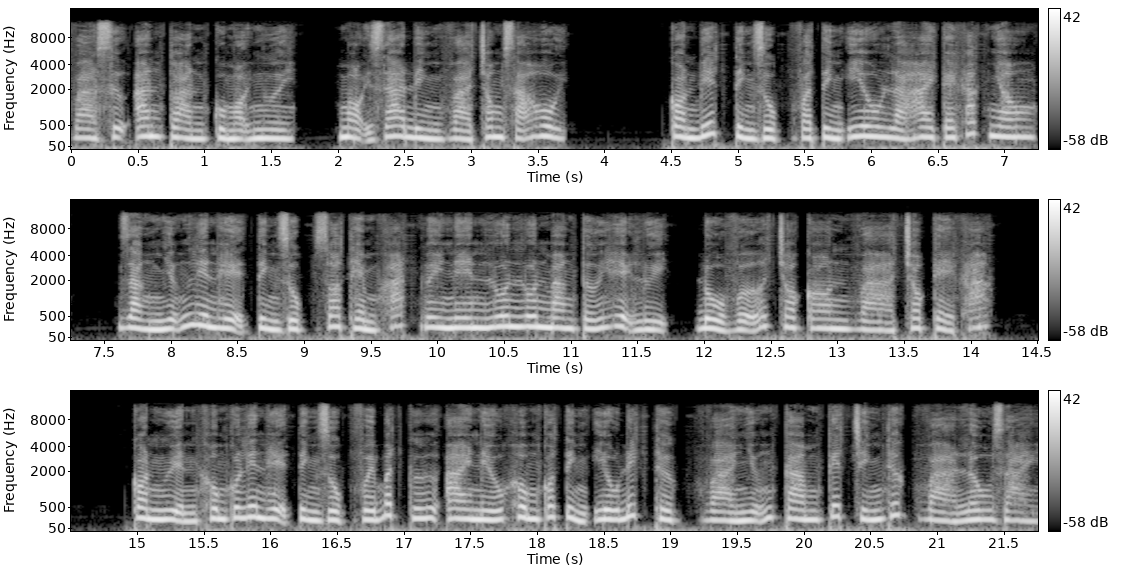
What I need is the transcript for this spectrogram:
và sự an toàn của mọi người, mọi gia đình và trong xã hội. Con biết tình dục và tình yêu là hai cái khác nhau, rằng những liên hệ tình dục do thèm khát gây nên luôn luôn mang tới hệ lụy đổ vỡ cho con và cho kẻ khác. Con nguyện không có liên hệ tình dục với bất cứ ai nếu không có tình yêu đích thực và những cam kết chính thức và lâu dài.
